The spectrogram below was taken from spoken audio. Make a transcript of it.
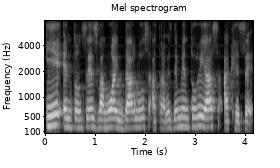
y entonces vamos a ayudarlos a través de mentorías a crecer.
